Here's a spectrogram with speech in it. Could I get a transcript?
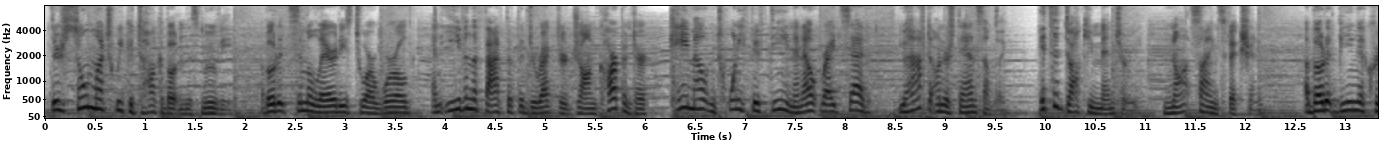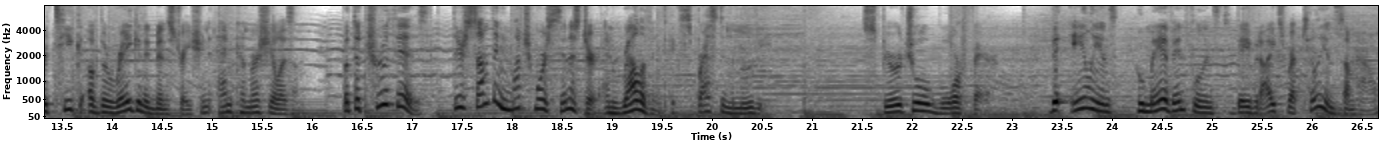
There's so much we could talk about in this movie, about its similarities to our world, and even the fact that the director, John Carpenter, came out in 2015 and outright said, you have to understand something. It's a documentary, not science fiction, about it being a critique of the Reagan administration and commercialism. But the truth is, there's something much more sinister and relevant expressed in the movie. Spiritual warfare. The aliens, who may have influenced David Icke's reptilians somehow,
